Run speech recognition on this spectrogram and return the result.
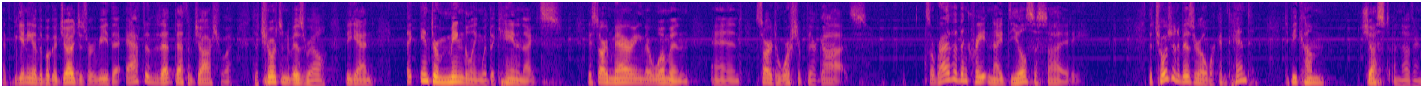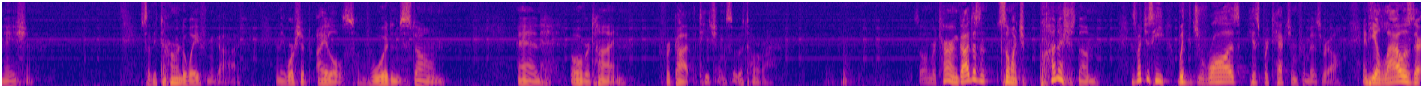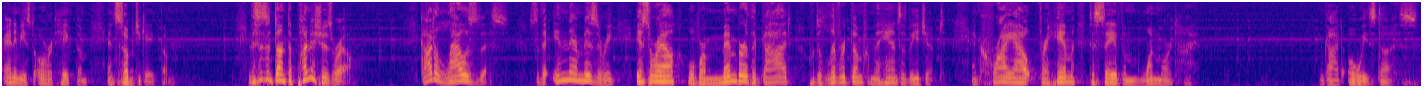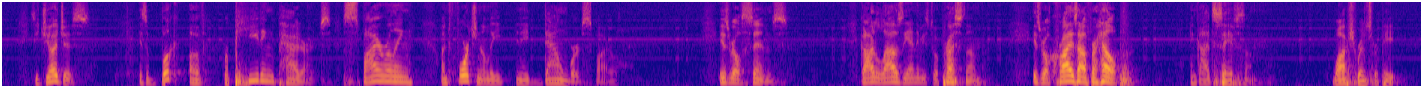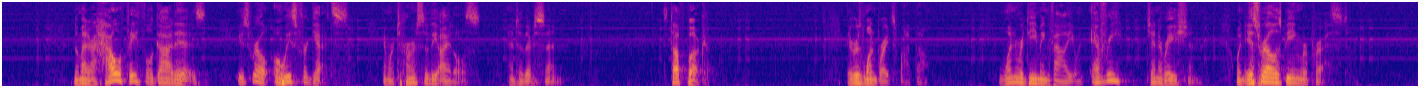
at the beginning of the book of Judges, we read that after the death of Joshua, the children of Israel began uh, intermingling with the Canaanites. They started marrying their women and started to worship their gods. So rather than create an ideal society, the children of Israel were content to become just another nation. So they turned away from God and they worshipped idols of wood and stone, and over time forgot the teachings of the Torah. So, in return, God doesn't so much punish them as much as He withdraws His protection from Israel, and He allows their enemies to overtake them and subjugate them. This isn't done to punish Israel. God allows this so that in their misery, Israel will remember the God who delivered them from the hands of Egypt and cry out for Him to save them one more time. And God always does. See, Judges is a book of repeating patterns, spiraling, unfortunately, in a downward spiral. Israel sins. God allows the enemies to oppress them. Israel cries out for help, and God saves them. Wash, rinse, repeat. No matter how faithful God is, Israel always forgets and returns to the idols and to their sin. It's a tough book. There is one bright spot, though. One redeeming value. In every generation, when Israel is being repressed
